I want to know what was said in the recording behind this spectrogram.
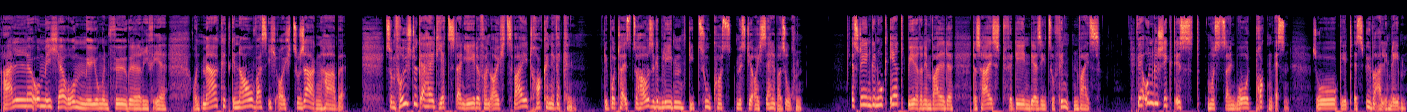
Alle um mich herum, ihr jungen Vögel, rief er, und merket genau, was ich euch zu sagen habe. Zum Frühstück erhält jetzt ein jeder von euch zwei trockene Wecken, die Butter ist zu Hause geblieben, die Zukost müsst ihr euch selber suchen. Es stehen genug Erdbeeren im Walde, das heißt für den, der sie zu finden weiß. Wer ungeschickt ist, muss sein Brot trocken essen. So geht es überall im Leben.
